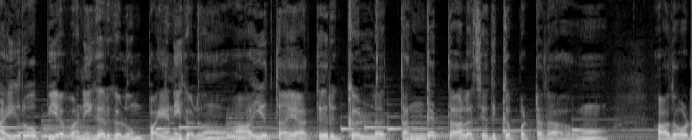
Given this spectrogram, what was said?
ஐரோப்பிய வணிகர்களும் பயணிகளும் ஆயுத்தாயா தெருக்களில் தங்கத்தால் செதுக்கப்பட்டதாகவும் அதோட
